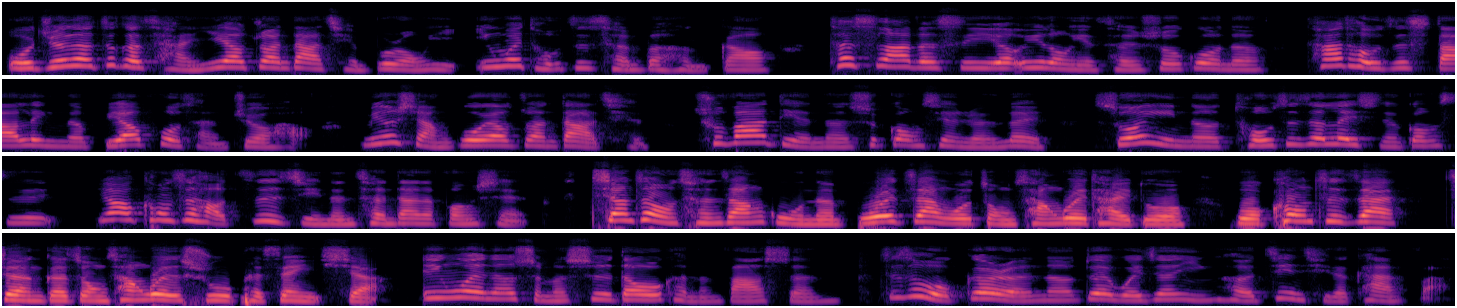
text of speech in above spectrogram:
我觉得这个产业要赚大钱不容易，因为投资成本很高。特斯拉的 CEO 伊隆也曾说过呢，他投资 Starling 呢，不要破产就好，没有想过要赚大钱。出发点呢是贡献人类，所以呢，投资这类型的公司要控制好自己能承担的风险。像这种成长股呢，不会占我总仓位太多，我控制在整个总仓位的十五 percent 以下。因为呢，什么事都有可能发生，这是我个人呢对维珍银河近期的看法。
